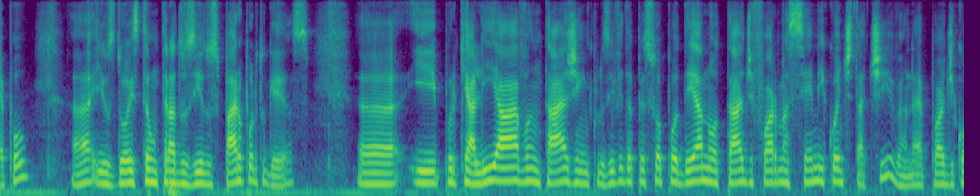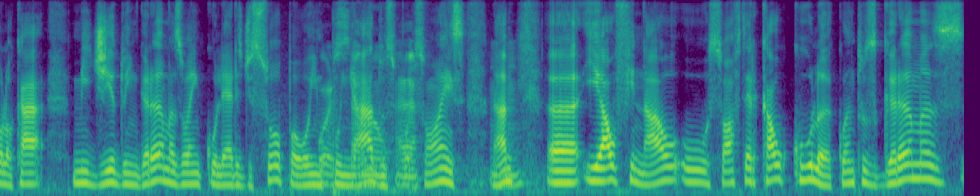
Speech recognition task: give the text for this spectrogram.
Apple, uh, e os dois estão traduzidos para o português. Uh, e porque ali há a vantagem, inclusive, da pessoa poder anotar de forma semi-quantitativa, né? Pode colocar medido em gramas ou em colheres de sopa ou em Porção, punhados, é. porções, né? uhum. né? uh, e ao final o software calcula quantos gramas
